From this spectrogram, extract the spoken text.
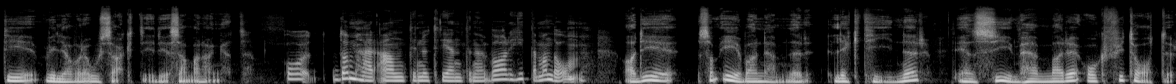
det vill jag vara osagt i det sammanhanget. Och de här antinutrienterna, var hittar man dem? Ja, det är som Eva nämner lektiner, enzymhämmare och fytater.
